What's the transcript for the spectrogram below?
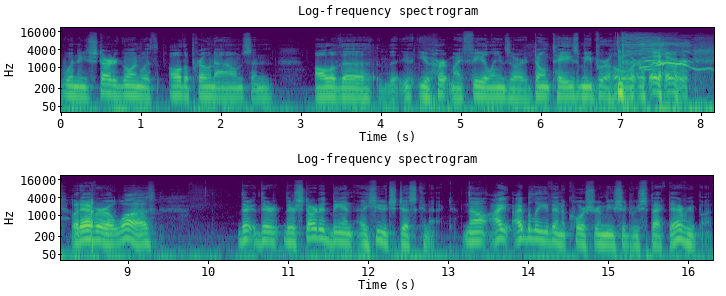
when you started going with all the pronouns and all of the, the you- you hurt my feelings or don't tase me, bro, or whatever, whatever it was, there, there, there started being a huge disconnect. Now, I, I believe in a course room you should respect everybody.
